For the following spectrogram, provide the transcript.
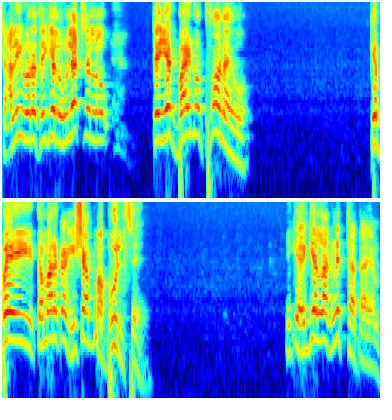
ચાલી વર્ષ થઈ ગયા હું લેક્ચર લઉં. તે એક ભાઈનો ફોન આવ્યો. કે ભાઈ, તમારે કાંઈક હિસાબમાં ભૂલ છે. એ કે અગિયાર લાખ નથી થતા એમ.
